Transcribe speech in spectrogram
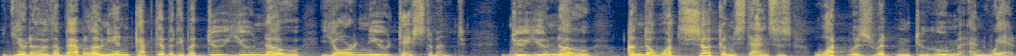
you know, the Babylonian captivity, but do you know your New Testament? Do you know under what circumstances, what was written to whom and where.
